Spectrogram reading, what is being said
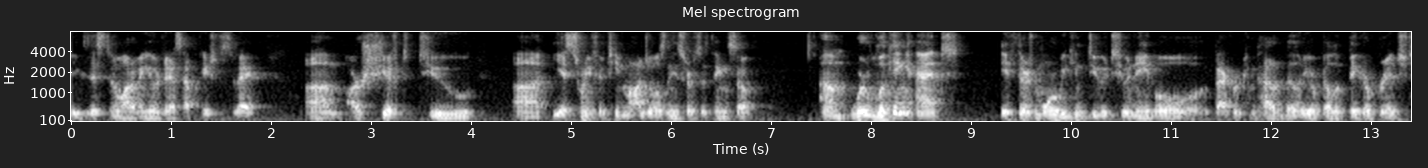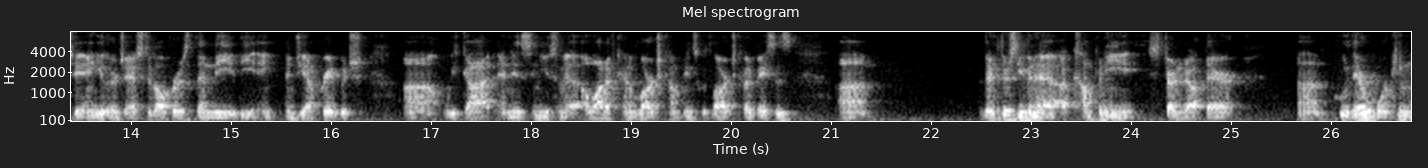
exist in a lot of AngularJS applications today. Um, our shift to uh, ES 2015 modules and these sorts of things. So um, we're looking at if there's more we can do to enable backward compatibility or build a bigger bridge to AngularJS developers than the the NG upgrade, which uh, we've got and is in use in a, a, lot of kind of large companies with large code bases. Um, there, there's even a, a, company started out there um, who they're working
